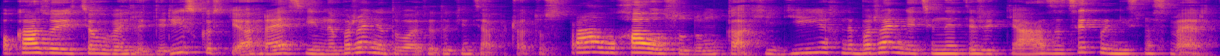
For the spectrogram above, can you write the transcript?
показується у вигляді різкості, агресії, небажання доводити до кінця почату справу, хаос у думках і діях, небажання цінити життя, зацикленість на смерті, м,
